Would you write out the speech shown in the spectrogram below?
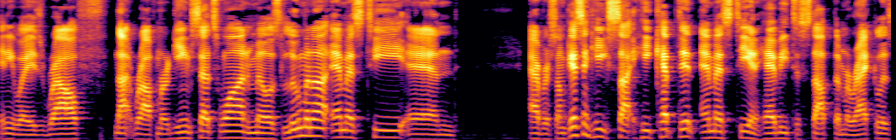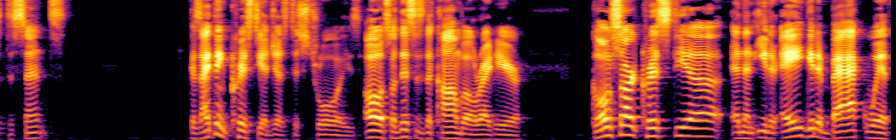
Anyways, Ralph, not Ralph, Mergim sets one, Mills Lumina, MST, and So I'm guessing he he kept in MST and Heavy to stop the miraculous descents. Because I think Kristya just destroys. Oh, so this is the combo right here. Goldsart Kristya, and then either A, get it back with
